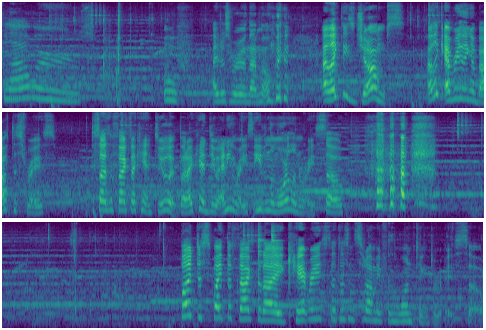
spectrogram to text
flowers. Oof. I just ruined that moment. I like these jumps. I like everything about this race. Besides the fact I can't do it, but I can't do any race, even the Moorland race, so. but despite the fact that I can't race, that doesn't stop me from wanting to race, so.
